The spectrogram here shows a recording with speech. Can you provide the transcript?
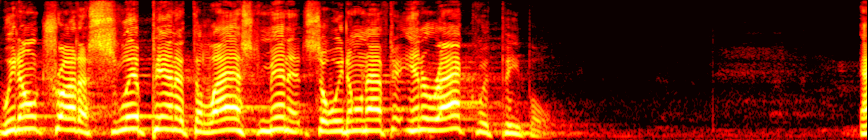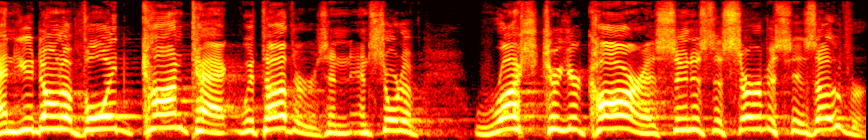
we don't try to slip in at the last minute so we don't have to interact with people. And you don't avoid contact with others and, and sort of rush to your car as soon as the service is over.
